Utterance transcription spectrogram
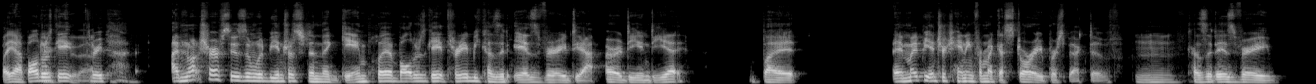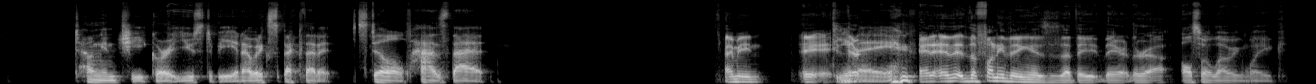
But yeah, Baldur's I can see Gate. Three. I'm not sure if Susan would be interested in the gameplay of Baldur's Gate Three because it is very D or D and D, but it might be entertaining from like a story perspective. because it is very tongue in cheek, or it used to be, and I would expect that it still has that I mean, it, DNA. and and the funny thing is, is that they they're they're also allowing like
